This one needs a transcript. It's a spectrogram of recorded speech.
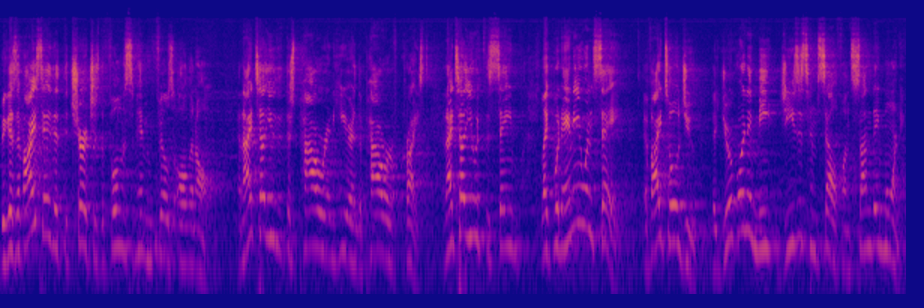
Because if I say that the church is the fullness of Him who fills all in all, and I tell you that there's power in here and the power of Christ, and I tell you it's the same, like would anyone say, if I told you that you're going to meet Jesus himself on Sunday morning,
